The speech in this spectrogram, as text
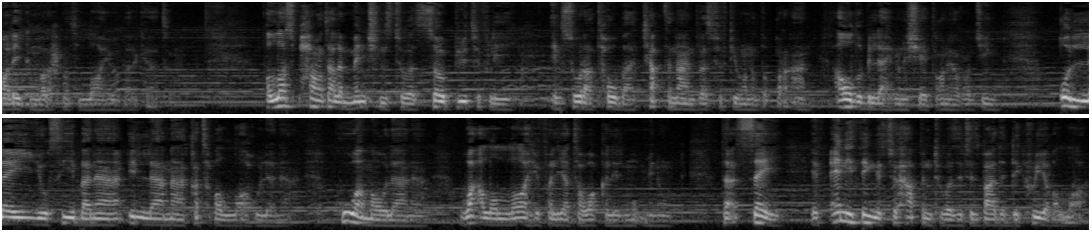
Assalamu alaikum wa rahmatullahi wa barakatuh. Allah subhanahu wa ta'ala mentions to us so beautifully in Surah Tawbah, chapter 9, verse 51 of the Quran. أعوذ بالله من الشيطان الرجيم. قل لن يصيبنا إلا ما كتب الله لنا هو مولانا وعلى الله فليتوكل المؤمنون. That say, if anything is to happen to us, it is by the decree of Allah.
